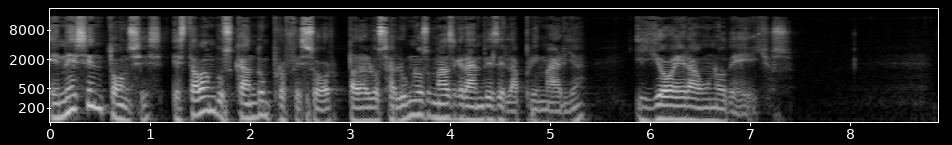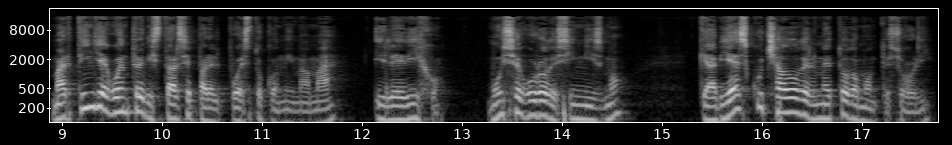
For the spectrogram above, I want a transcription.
En ese entonces estaban buscando un profesor para los alumnos más grandes de la primaria y yo era uno de ellos. Martín llegó a entrevistarse para el puesto con mi mamá y le dijo, muy seguro de sí mismo, que había escuchado del método Montessori,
